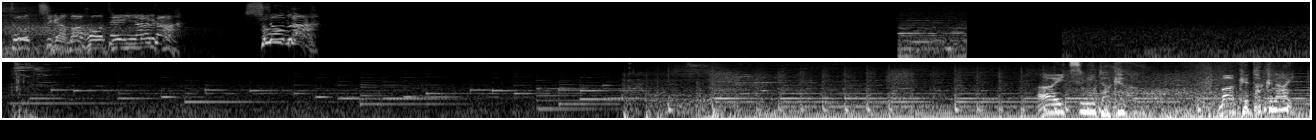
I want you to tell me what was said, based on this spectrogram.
どっちが魔法帝になるか。勝負だあいつにだけは負けたくない。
